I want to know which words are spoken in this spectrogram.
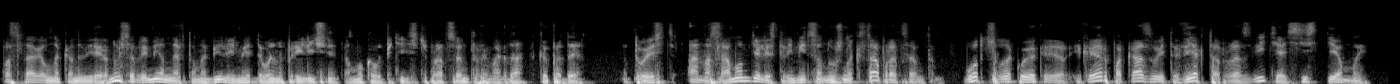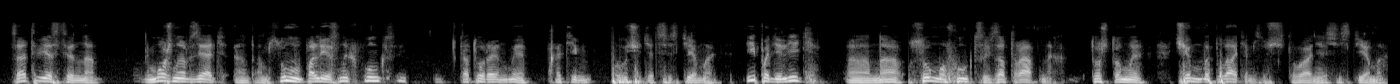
поставил на конвейер. Ну и современные автомобили имеют довольно приличный, там около 50% иногда КПД. То есть, а на самом деле стремиться нужно к 100%. Вот что такое ЭКР. ЭКР показывает вектор развития системы. Соответственно, можно взять э, там, сумму полезных функций, которые мы хотим получить от системы, и поделить э, на сумму функций затратных. То, что мы, чем мы платим за существование системы.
